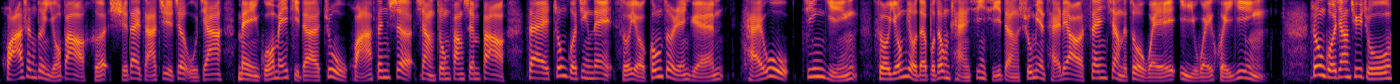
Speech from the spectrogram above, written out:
华盛顿邮报和时代杂志这五家美国媒体的驻华分社，向中方申报在中国境内所有工作人员、财务、经营所拥有的不动产信息等书面材料三项的作为，以为回应。中国将驱逐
